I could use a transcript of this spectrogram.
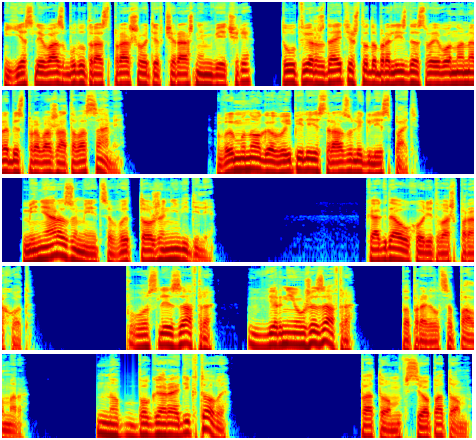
Если вас будут расспрашивать о вчерашнем вечере, то утверждайте, что добрались до своего номера без провожатого сами. Вы много выпили и сразу легли спать. Меня, разумеется, вы тоже не видели. Когда уходит ваш пароход? Послезавтра, вернее, уже завтра, поправился Палмер. Но, бога ради, кто вы? Потом, все потом.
